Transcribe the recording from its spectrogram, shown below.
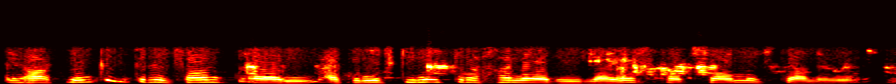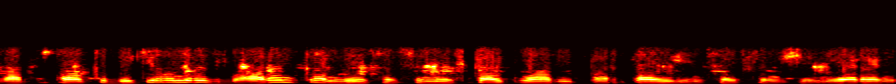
Ja, ek dink interessant, um, ek wil miskien net teruggaan na die leierskapsamestelling wat dalk 'n bietjie onrusbarend kan wees as jy kyk na die party en sy funksionering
